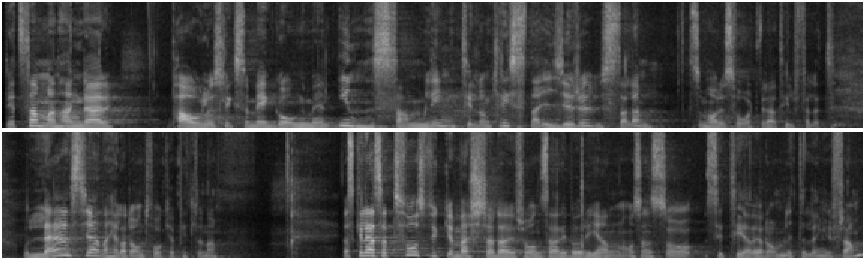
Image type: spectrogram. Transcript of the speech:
Det är ett sammanhang där Paulus liksom är igång med en insamling till de kristna i Jerusalem som har det svårt vid det här tillfället. Och läs gärna hela de två kapitlen. Jag ska läsa två stycken verser därifrån så här i början och sen så citerar jag dem lite längre fram.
